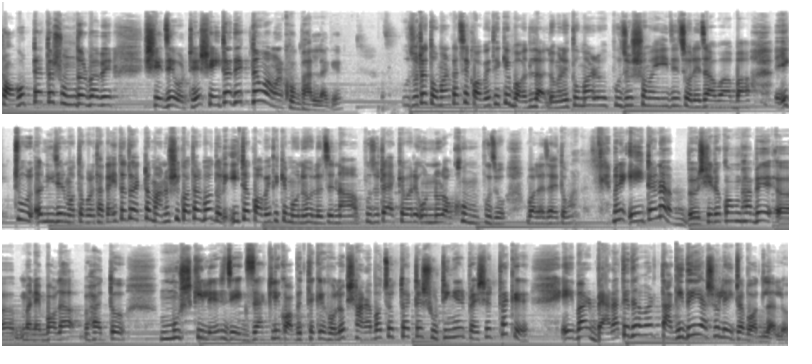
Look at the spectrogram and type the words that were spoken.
শহরটা এত সুন্দরভাবে সেজে ওঠে, সেইটা দেখতেও আমার খুব ভালো লাগে। পুজোটা তোমার কাছে কবে থেকে বদলালো? মানে তোমার পুজোর সময় এই যে চলে যাওয়া বা একটু নিজের মতো করে থাকা, এটা তো একটা মানসিকতার বদল। এটা কবে থেকে মনে হলো যে, না, পুজোটা একেবারে অন্য রকম পুজো বলা যায় তোমার মানে এইটা না সেরকম ভাবে মানে বলা হয়তো মুশকিলের যে এক্স্যাক্টলি কবে থেকে হলো। সারা বছর তো একটা শুটিং এর প্রেশার থাকে। এইবার বেড়াতে দেওয়ার তাগিদেই আসলে এটা বদলালো।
